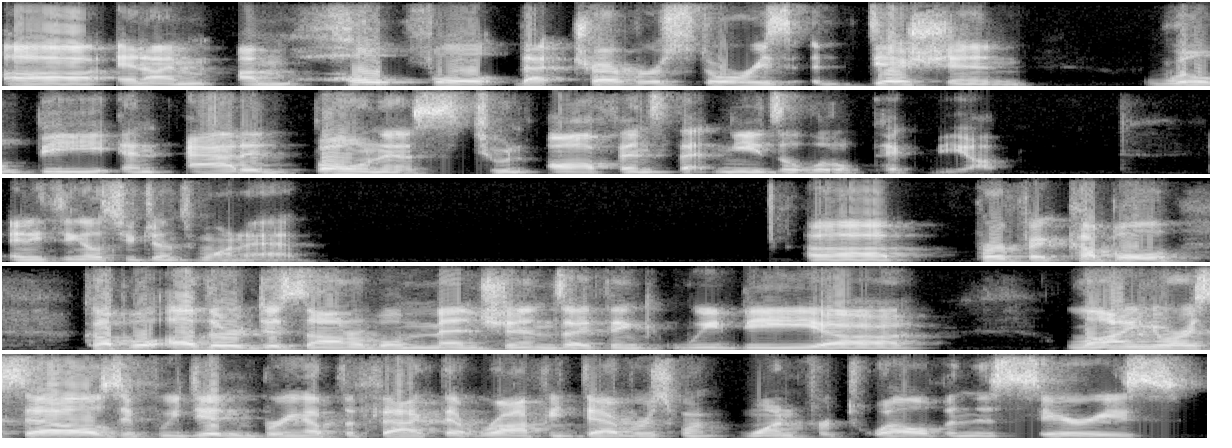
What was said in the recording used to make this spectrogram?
uh, and I'm I'm hopeful that Trevor Story's addition will be an added bonus to an offense that needs a little pick me up. Anything else you gents want to add? Uh, perfect. Couple couple other dishonorable mentions. I think we'd be. Uh, lying to ourselves if we didn't bring up the fact that Rafi Devers went one for 12 in this series,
